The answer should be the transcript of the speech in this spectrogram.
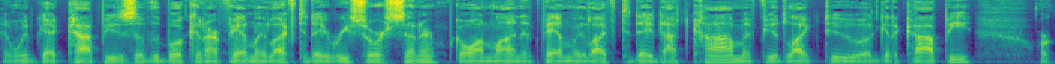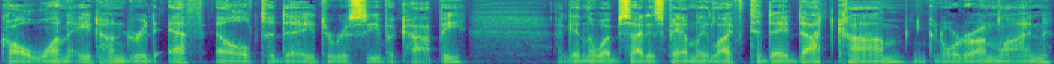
And we've got copies of the book in our Family Life Today Resource Center. Go online at familylifetoday.com if you'd like to uh, get a copy or call 1 800 FL today to receive a copy. Again, the website is familylifetoday.com. You can order online,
